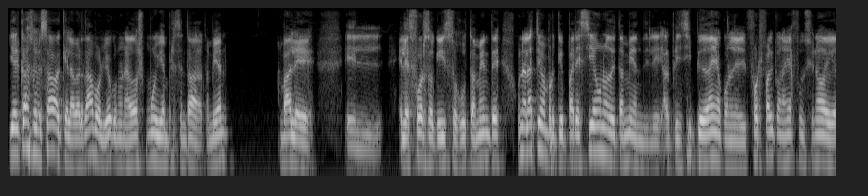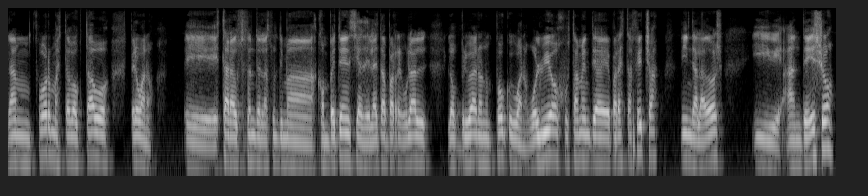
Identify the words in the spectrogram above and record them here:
y el caso de Saba, que la verdad volvió con una dos muy bien presentada también. Vale el, el esfuerzo que hizo justamente. Una lástima porque parecía uno de también, al principio de año con el Ford Falcon había funcionado de gran forma, estaba octavo, pero bueno, eh, estar ausente en las últimas competencias de la etapa regular lo privaron un poco y bueno, volvió justamente eh, para esta fecha, Linda la 2, y ante ello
